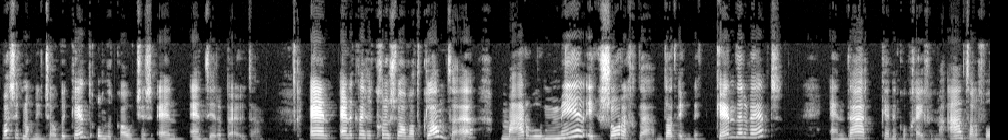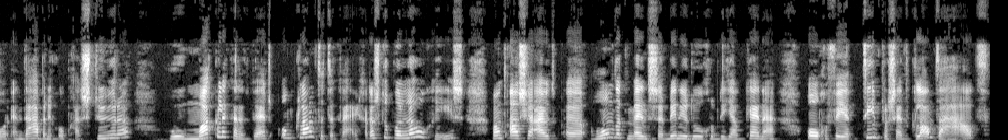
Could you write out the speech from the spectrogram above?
was ik nog niet zo bekend onder coaches en, en therapeuten. En, en dan kreeg ik gerust wel wat klanten, maar hoe meer ik zorgde dat ik bekender werd, en daar ken ik op een gegeven moment mijn aantallen voor en daar ben ik op gaan sturen, hoe makkelijker het werd om klanten te krijgen. Dat is natuurlijk wel logisch, want als je uit uh, eh, 100 mensen binnen je doelgroep die jou kennen ongeveer 10% klanten haalt,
